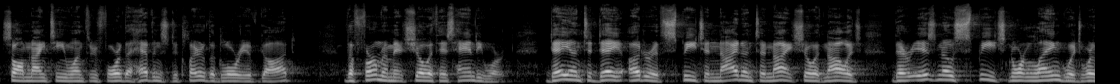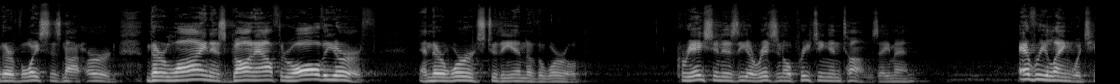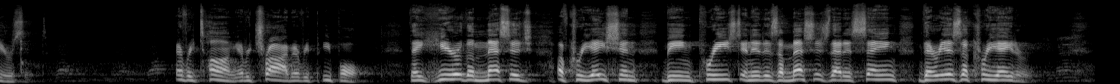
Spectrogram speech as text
Psalm 19, 1 through 4 The heavens declare the glory of God, the firmament showeth his handiwork. Day unto day uttereth speech, and night unto night showeth knowledge. There is no speech nor language where their voice is not heard. Their line is gone out through all the earth, and their words to the end of the world. Creation is the original preaching in tongues. Amen. Every language hears it. Every tongue, every tribe, every people. They hear the message of creation being preached, and it is a message that is saying there is a creator.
